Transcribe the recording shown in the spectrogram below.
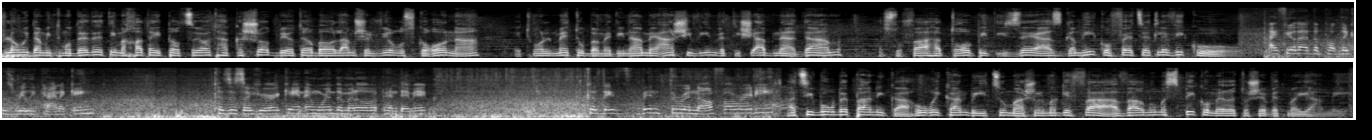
פלורידה מתמודדת עם אחת ההתפרצויות הקשות ביותר בעולם של וירוס קורונה. אתמול מתו במדינה 179 בני אדם, הסופה הטרופית איזיאס גם היא קופצת לביקור. I feel that the public is really panicking because it's a hurricane and we're in the middle of a pandemic. because they've been through enough already. הציבור בפאניקה, הוריקן בעיצומה של מגפה, עברנו מספיק, אומרת תושבת מיאמי.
